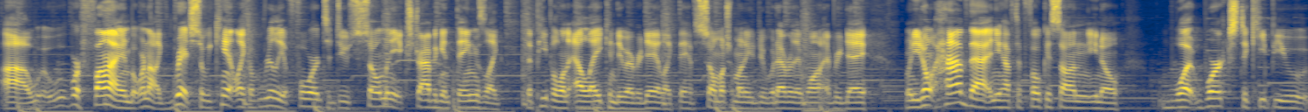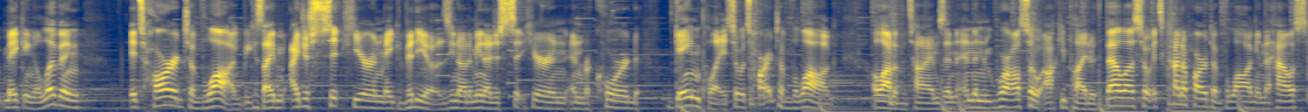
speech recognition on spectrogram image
Uh, we're fine, but we're not like rich, so we can't like really afford to do so many extravagant things like the people in LA can do every day. Like they have so much money to do whatever they want every day. When you don't have that and you have to focus on, you know, what works to keep you making a living, it's hard to vlog because I, I just sit here and make videos. You know what I mean? I just sit here and, and record gameplay. So it's hard to vlog a lot of the times. And, and then we're also occupied with Bella. So it's kind of hard to vlog in the house.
